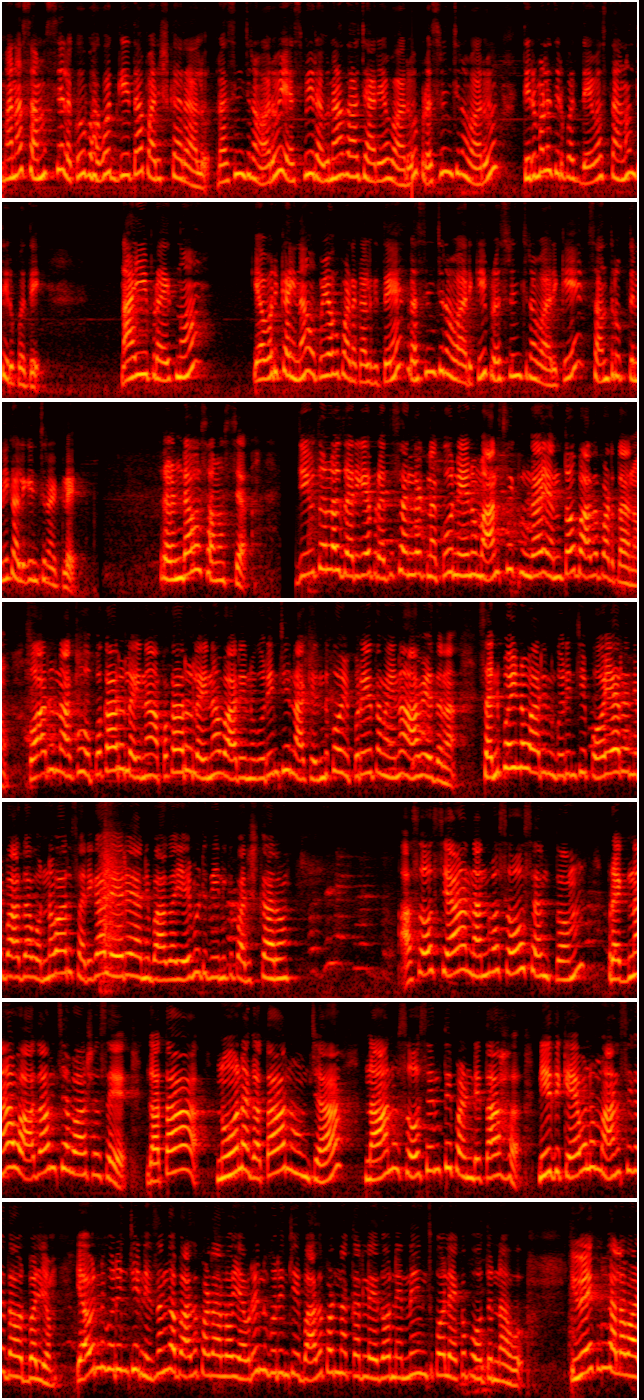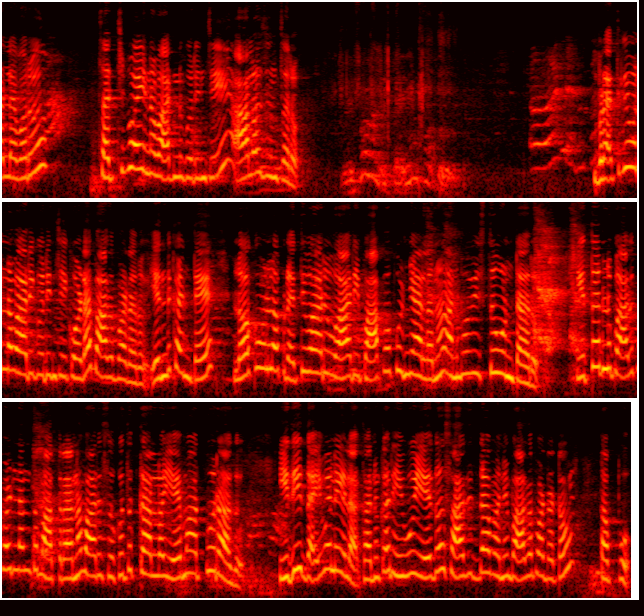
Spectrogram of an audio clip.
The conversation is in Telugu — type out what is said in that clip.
మన సమస్యలకు భగవద్గీత పరిష్కారాలు. రచించిన వారు ఎస్వి రఘునాథాచార్య వారు ప్రచురించిన వారు తిరుమల తిరుపతి దేవస్థానం తిరుపతి. నా ఈ ప్రయత్నం ఎవరికైనా ఉపయోగపడగలిగితే రచించిన వారికి ప్రచురించిన వారికి సంతృప్తిని కలిగించినట్లే. రెండవ సమస్య. జీవితంలో జరిగే ప్రతి సంఘటనకు నేను మానసికంగా ఎంతో బాధపడతాను. వారు నాకు ఉపకారులైన అపకారులైన వారిని గురించి నాకెందుకో విపరీతమైన ఆవేదన. చనిపోయిన వారిని గురించి పోయారని బాధ ఉన్నవారు సరిగా లేరే అని బాధ. ఏమిటి దీనికి పరిష్కారం? అసోస్య నన్వసోసంత్వం ప్రజ్ఞా వాదాంశ భాషసే. గతా నూన గతానుంచ నాను శోసంతి పండితా. నీది కేవలం మానసిక దౌర్బల్యం. ఎవరిని గురించి నిజంగా బాధపడాలో ఎవరిని గురించి బాధపడనక్కర్లేదో నిర్ణయించుకోలేకపోతున్నావు. వివేకం గల వాళ్ళెవరు? చచ్చిపోయిన వాటిని గురించి ఆలోచించరు. బ్రతికి ఉన్న వారి గురించి కూడా బాధపడరు. ఎందుకంటే లోకంలో ప్రతివారు వారి పాపపుణ్యాలను అనుభవిస్తూ ఉంటారు. ఇతరులు బాధపడినంత మాత్రాన వారి సుఖదుఖాల్లో ఏ మార్పు రాదు. ఇది దైవలీల. కనుక నీవు ఏదో సాధిద్దామని బాధపడటం తప్పు.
